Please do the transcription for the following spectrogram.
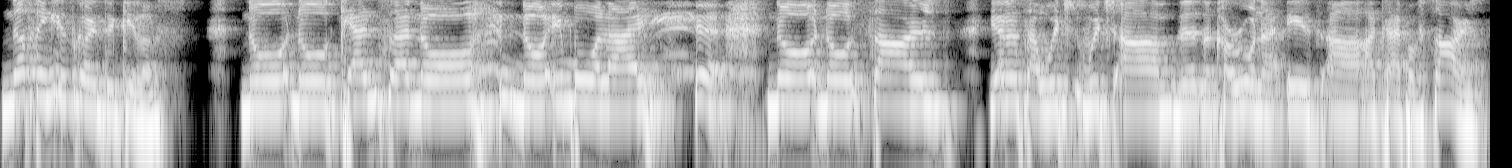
nothing is going to kill us no no cancer, no no Ebola, no no SARS. You understand? Which which um the, the corona is uh, a type of SARS.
